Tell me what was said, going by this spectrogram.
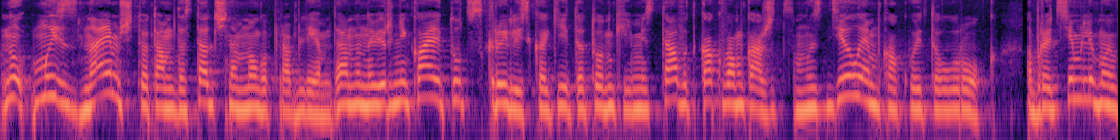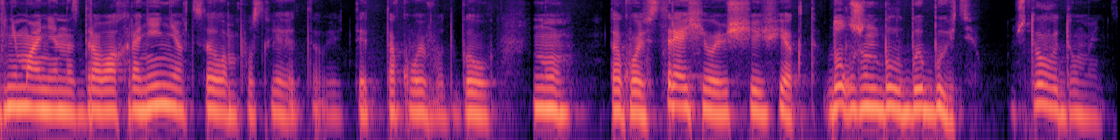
Ну, мы знаем, что там достаточно много проблем, да, но наверняка и тут вскрылись какие-то тонкие места. Вот как вам кажется, мы сделаем какой-то урок? Обратим ли мы внимание на здравоохранение в целом после этого? Это такой вот был, ну, такой встряхивающий эффект. Должен был бы быть. Что вы думаете?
